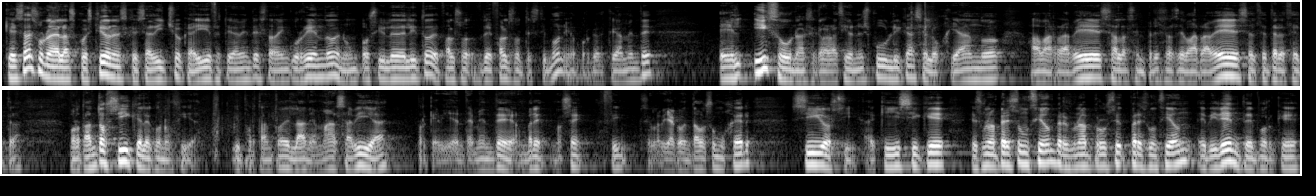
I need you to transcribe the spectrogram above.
Que esa es una de las cuestiones que se ha dicho que ahí efectivamente estaba incurriendo en un posible delito de falso, de falso testimonio, porque efectivamente él hizo unas declaraciones públicas elogiando a Barrabés, a las empresas de Barrabés, etcétera, etcétera. Por tanto, sí que le conocía. Y por tanto, él además sabía, porque evidentemente, hombre, no sé, en fin, se lo había contado su mujer, sí o sí. Aquí sí que es una presunción, pero es una presunción evidente, porque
